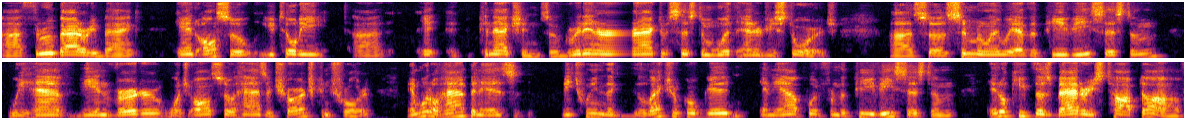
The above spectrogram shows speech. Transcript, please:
uh, through a battery bank and also utility uh, it, connection. So grid interactive system with energy storage. Uh, so similarly, we have the PV system. We have the inverter, which also has a charge controller. And what will happen is between the electrical grid and the output from the PV system, it'll keep those batteries topped off.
